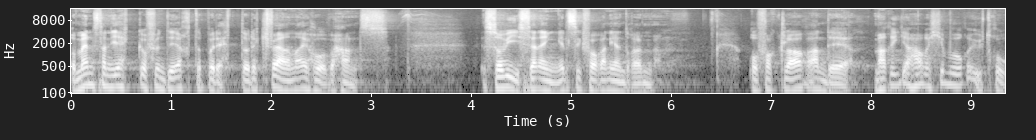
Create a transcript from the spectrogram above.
Og Mens han gikk og funderte på dette, og det kverna i hodet hans, så viser en engel seg foran i en drøm og forklarer han det. Maria har ikke vært utro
